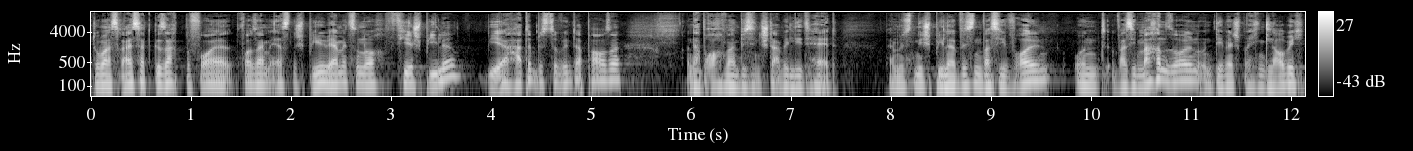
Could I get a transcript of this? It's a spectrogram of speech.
Thomas Reis hat gesagt, bevor er vor seinem ersten Spiel, wir haben jetzt nur noch vier Spiele, wie er hatte bis zur Winterpause. Und da braucht man ein bisschen Stabilität. Da müssen die Spieler wissen, was sie wollen und was sie machen sollen. Und dementsprechend glaube ich,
